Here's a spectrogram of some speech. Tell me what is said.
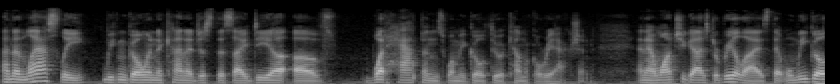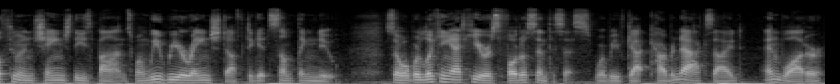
And then lastly, we can go into kind of just this idea of what happens when we go through a chemical reaction. And I want you guys to realize that when we go through and change these bonds, when we rearrange stuff to get something new, so what we're looking at here is photosynthesis, where we've got carbon dioxide and water.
